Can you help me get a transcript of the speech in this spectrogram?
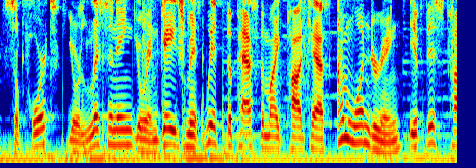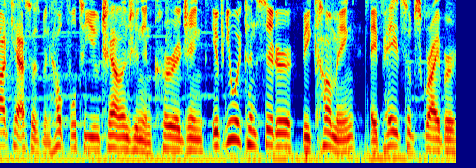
support, your listening, your engagement with the Pass the Mic podcast. I'm wondering if this podcast has been helpful to you, challenging, encouraging, if you would consider becoming a paid subscriber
